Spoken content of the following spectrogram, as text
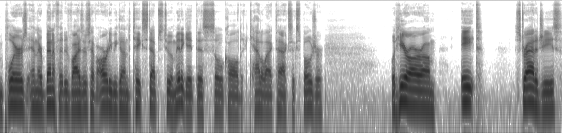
Employers and their benefit advisors have already begun to take steps to mitigate this so called Cadillac tax exposure. But here are um, eight strategies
